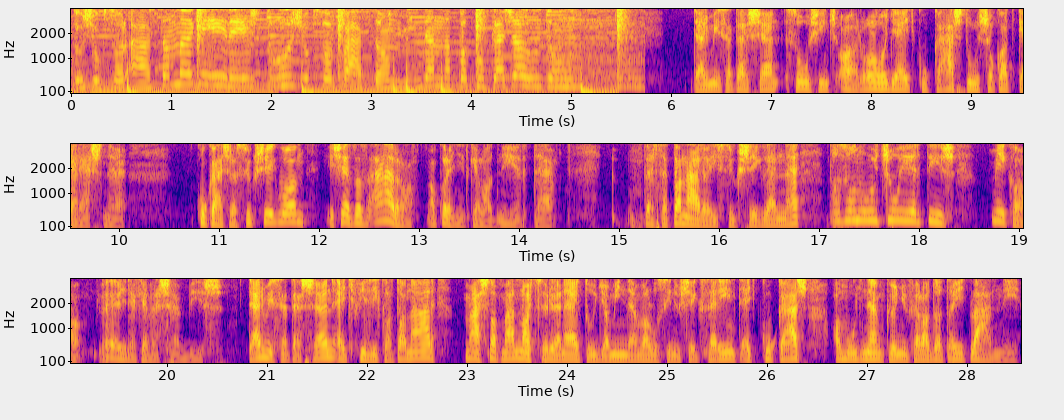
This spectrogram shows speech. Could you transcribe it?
Túl sokszor áztam meg én, és túl sokszor fáztam minden nap a kukás autón. Természetesen szó sincs arról, hogy egy kukás túl sokat keresne. Kukásra szükség van, és ez az ára, akkor ennyit kell adni érte persze tanára is szükség lenne, de azon olcsóért is, még ha egyre kevesebb is. Természetesen egy fizika tanár másnap már nagyszerűen el tudja minden valószínűség szerint egy kukás amúgy nem könnyű feladatait látni.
